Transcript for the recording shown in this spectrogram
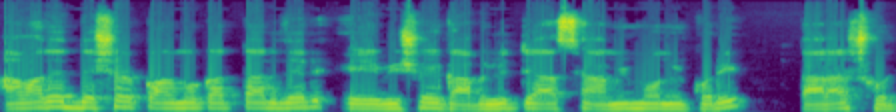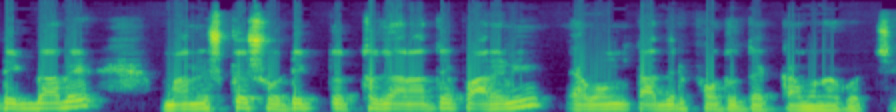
আমাদের দেশের কর্মকর্তাদের এই বিষয়ে গাফিলতি আছে আমি মনে করি। তারা সঠিকভাবে মানুষকে সঠিক তথ্য জানাতে পারেনি এবং তাদের পদত্যাগ কামনা করছি।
